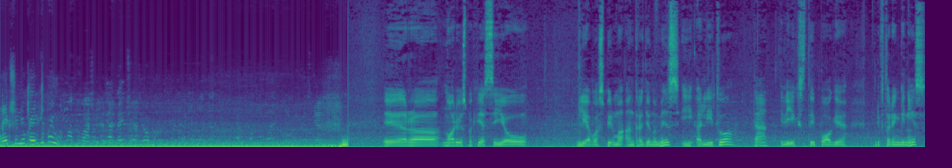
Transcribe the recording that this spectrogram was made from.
Ar reikia šuniuką irgi paimti? Ir a, noriu Jūs pakviesti jau Liepos 1-2 dienomis į Alytų. Ten vyks taipogi drifto renginys.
